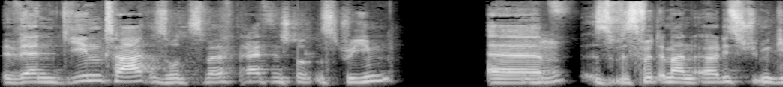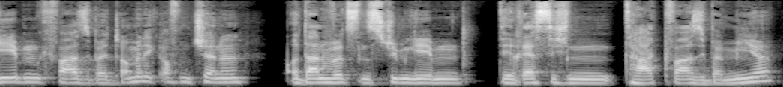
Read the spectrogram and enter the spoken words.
Wir werden jeden Tag so 12, 13 Stunden streamen. Äh, Mhm. es, es wird immer einen Early Stream geben, quasi bei Dominik auf dem Channel. Und dann wird es einen Stream geben, den restlichen Tag quasi bei mir.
